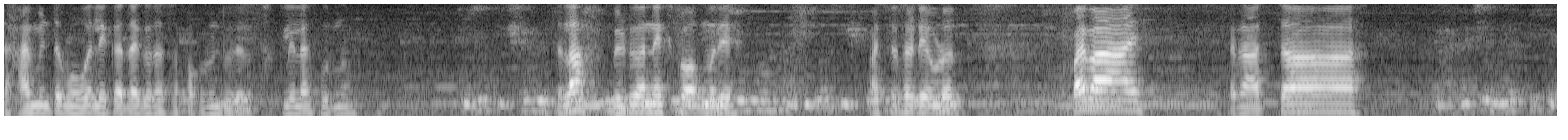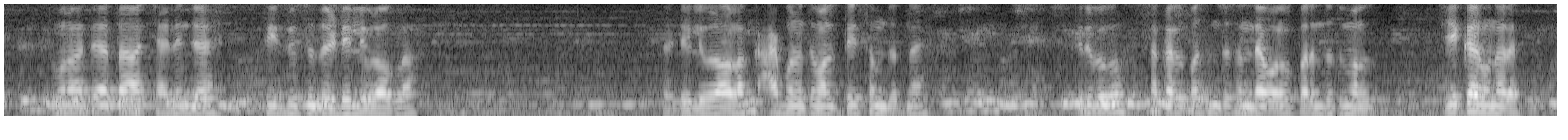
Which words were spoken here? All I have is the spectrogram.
दहा मिनटं मोबाईल एका जागेवर असं पकडून ठेवलेला थकलेला पूर्ण. चला भेटूया नेक्स्ट ब्लॉगमध्ये आजच्यासाठी एवढंच. बाय बाय कारण आजचा तुम्हाला ते आता चॅलेंज आहे तीस दिवसाचं डेली ब्लॉगला डेली ब्लॉगला काय बनवतं मला तेच समजत नाही. तरी बघू सकाळपासून तर संध्याकाळपर्यंत तुम्हाला जे काय होणार आहे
